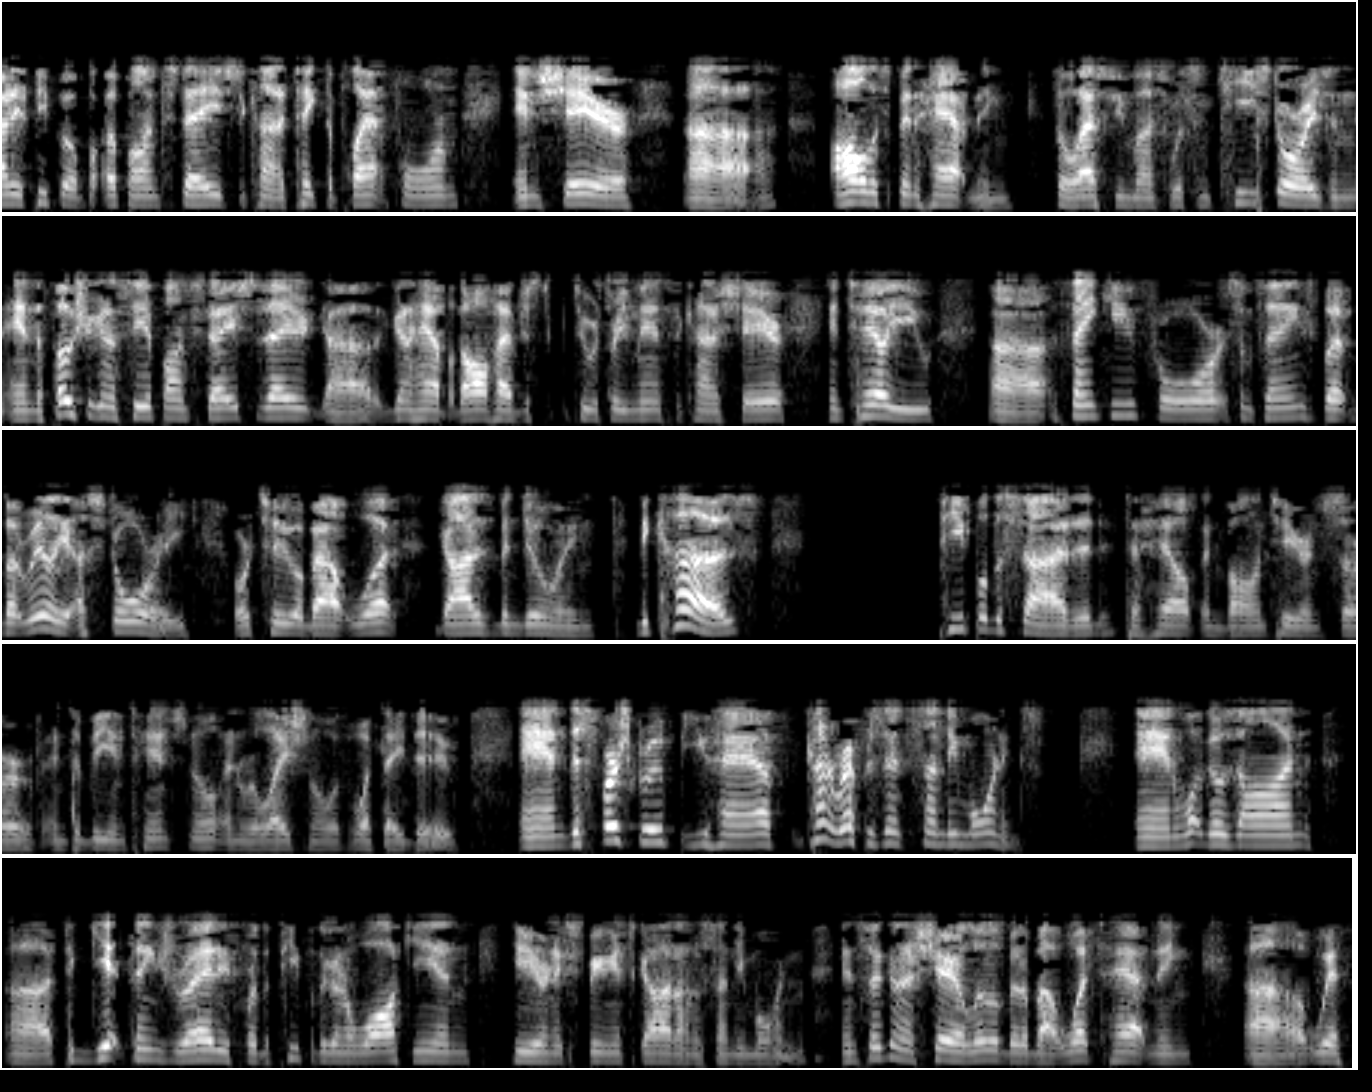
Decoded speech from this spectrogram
of people up, up on stage to kind of take the platform and share uh, all that's been happening for the last few months with some key stories. And, and the folks you're going to see up on stage today uh, going to have all have just two or three minutes to kind of share and tell you uh, thank you for some things, but but really a story or two about what God has been doing because people decided to help and volunteer and serve and to be intentional and relational with what they do. And this first group you have kind of represents Sunday mornings and what goes on uh, to get things ready for the people that are going to walk in here and experience God on a Sunday morning. And so, they're going to share a little bit about what's happening uh, with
